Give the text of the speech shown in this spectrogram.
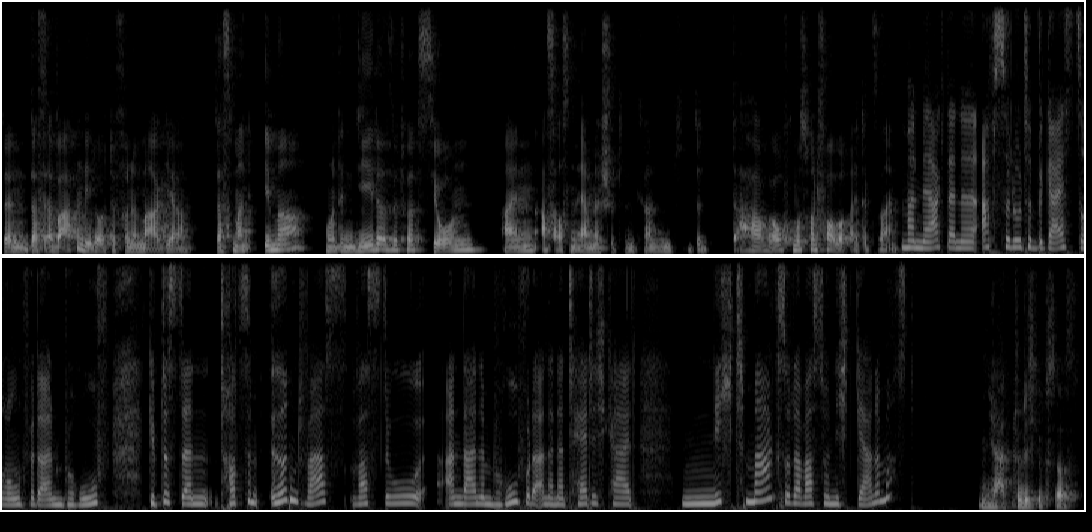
Denn das erwarten die Leute von einem Magier, dass man immer und in jeder Situation einen Ass aus dem Ärmel schütteln kann. Und darauf muss man vorbereitet sein. Man merkt eine absolute Begeisterung für deinen Beruf. Gibt es denn trotzdem irgendwas, was du an deinem Beruf oder an deiner Tätigkeit nicht magst oder was du nicht gerne machst? Ja, natürlich gibt's das.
